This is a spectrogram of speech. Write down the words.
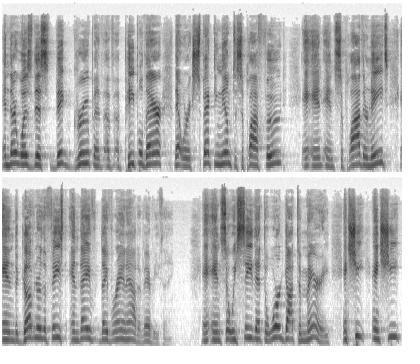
And there was this big group of, of, of people there that were expecting them to supply food and, and, and supply their needs. And the governor of the feast, and they've, they've ran out of everything. And, and so we see that the word got to Mary, and she, and she,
